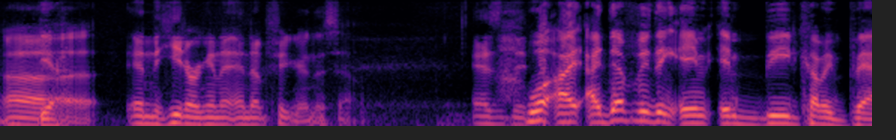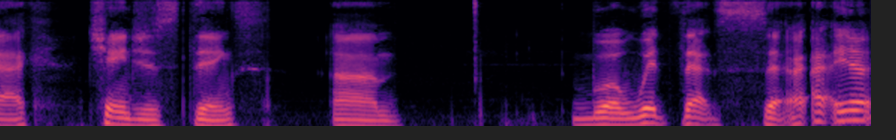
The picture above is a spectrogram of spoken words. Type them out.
uh, Yeah. and the Heat are going to end up figuring this out. As the Well, I, I definitely think Em- Embiid coming back changes things. Um, well, with that said, I, I, yeah,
